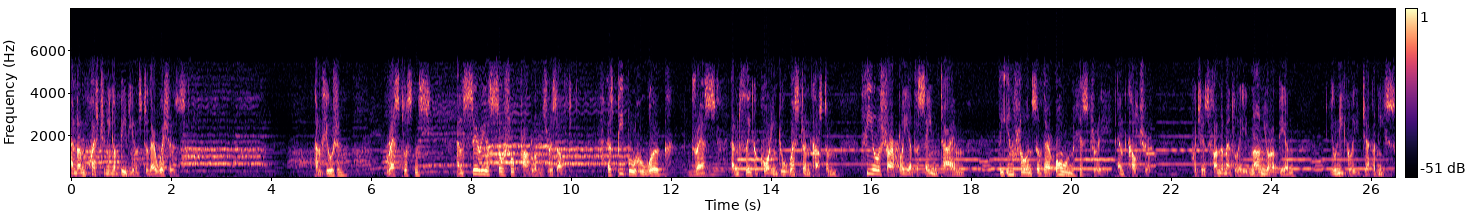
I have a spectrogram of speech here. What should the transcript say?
and unquestioning obedience to their wishes. Confusion, restlessness, and serious social problems result as people who work, dress, and think according to Western custom feel sharply at the same time the influence of their own history and culture, which is fundamentally non-European, uniquely Japanese.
